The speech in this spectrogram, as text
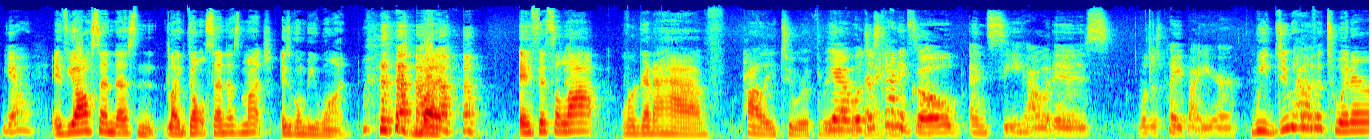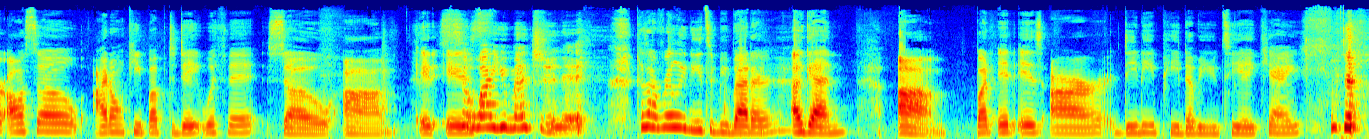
Yeah. if y'all send us like don't send us much it's gonna be one But- if it's a lot we're gonna have probably two or three yeah, we'll just kind of go and see how it is. We'll just play it by ear. We do have a Twitter also. I don't keep up to date with it. So, um it is So why you mentioning it? cuz I really need to be better again. Um but it is our DDPWTAK.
